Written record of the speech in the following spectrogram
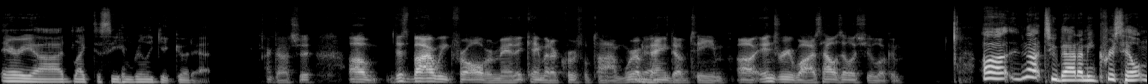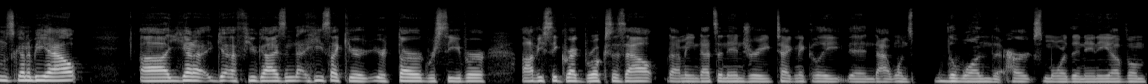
area I'd like to see him really get good at. I got you. Um, this bye week for Auburn, man, it came at a crucial time. We're a yeah. banged up team. Uh, injury wise, how's LSU looking? Uh, not too bad. I mean, Chris Hilton's going to be out. Uh, you gotta get a few guys in that. He's like your your third receiver. Obviously, Greg Brooks is out. I mean, that's an injury technically, and that one's the one that hurts more than any of them.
